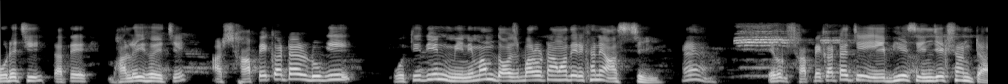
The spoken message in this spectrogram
করেছি, তাতে ভালোই হয়েছে। আর সাপে কাটার রুগী প্রতিদিন মিনিমাম দশ বারোটা আমাদের এখানে আসছেই হ্যাঁ? এবং সাপে কাটার যে এভিএস ইঞ্জেকশনটা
